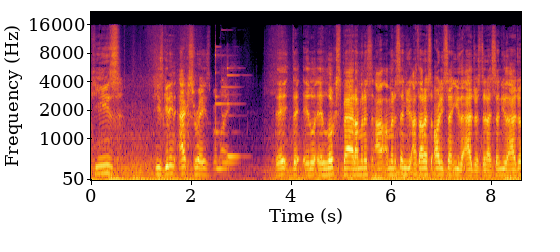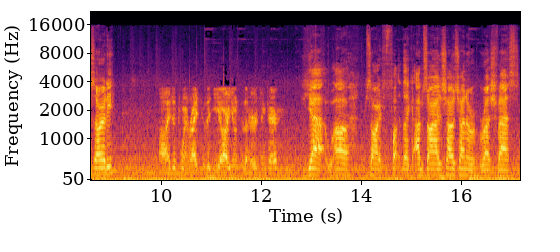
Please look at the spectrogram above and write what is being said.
he's he's getting X-rays, but like they, they it, it looks bad. I'm gonna I'm gonna send you. I thought I already sent you the address. Did I send you the address already? Oh, I just went right to the ER. You went to the urgent care? Yeah. Uh, sorry. Like I'm sorry. I just I was trying to rush fast.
